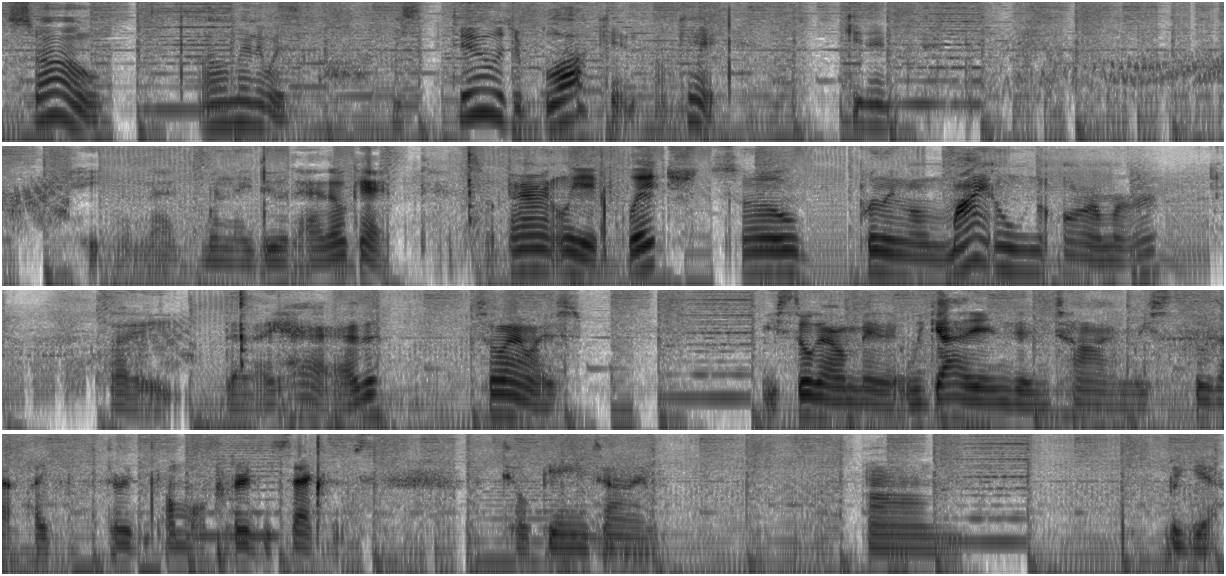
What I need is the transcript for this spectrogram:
So, um, anyways, oh, these dudes are blocking. Okay, get in. When that when they do that. Okay, so apparently it glitched. So putting on my own armor that I, had. So, anyways, we still got a minute. We got it in time. We still got like 30, almost 30 seconds till game time. Um, but yeah.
